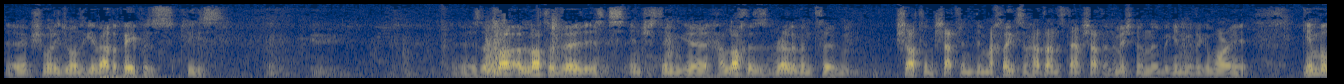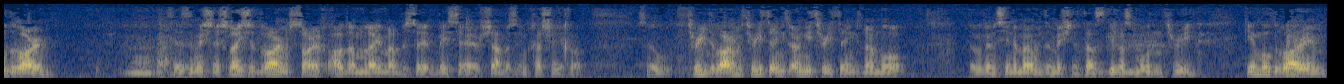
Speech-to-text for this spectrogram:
Uh, Shmuley, do you want to give out the papers, please? There's a lot, a lot of uh, interesting uh, halachas and relevant um, Pshatim, Pshatim, the Machlekes on how to understand Pshatim, the Mishnah in the beginning of the Gemara here. Gimel Dvarim. Says the Mishnah, Shloisha Dvarim, Sorich Adam Leima B'Seich B'Seich Shabbos Im Chashecha. So, three Dvarim, three things, only three things, no more. But we're going to see in a moment the Mishnah does give us more than three. Gimel Dvarim,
